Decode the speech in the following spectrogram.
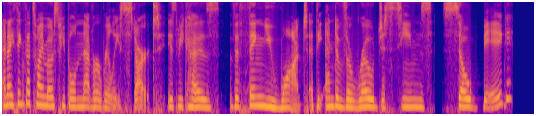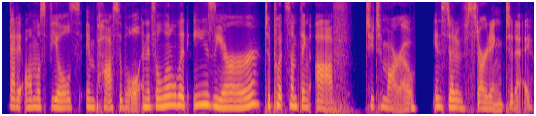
And I think that's why most people never really start, is because the thing you want at the end of the road just seems so big that it almost feels impossible. And it's a little bit easier to put something off to tomorrow instead of starting today.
